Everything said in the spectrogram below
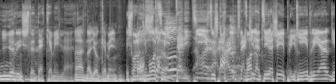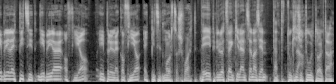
Úristen, de kemény lehet. Hát nagyon kemény. És van, aki Azt a morcol... mindenit, Jézus, Van, 59 aki- éves April. Gabriel, Gabriel egy picit, Gabriel a fia, Aprilnek a fia egy picit morcos volt. De April 59-en azért tehát túl kicsit Na. túltolta,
